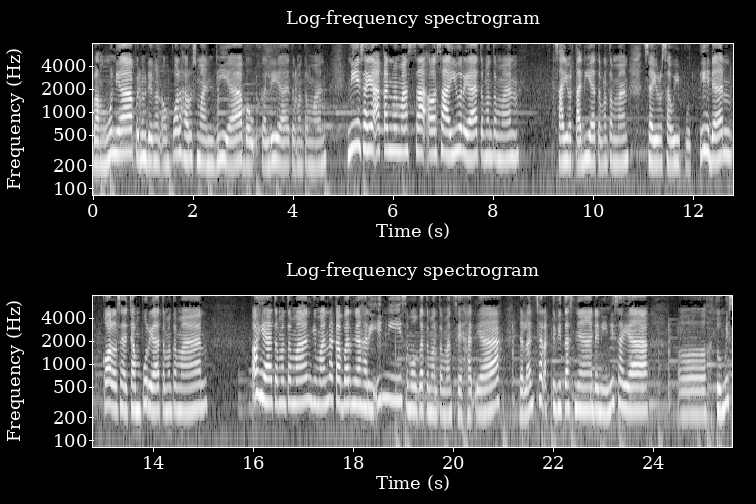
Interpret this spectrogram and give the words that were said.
bangun ya penuh dengan ompol harus mandi ya bau kali ya teman-teman. Ini saya akan memasak uh, sayur ya teman-teman sayur tadi ya teman-teman. Sayur sawi putih dan kol. Saya campur ya teman-teman. Oh ya teman-teman gimana kabarnya hari ini? Semoga teman-teman sehat ya dan lancar aktivitasnya. Dan ini saya uh, tumis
